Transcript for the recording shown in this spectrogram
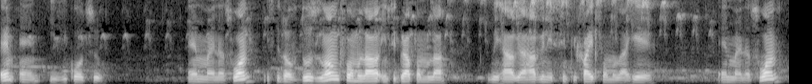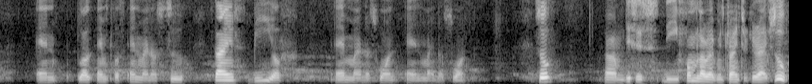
mn is equal to m minus 1. Instead of those long formula, integral formula, we have we are having a simplified formula here n minus 1 n plus n plus n minus 2 times b of n minus 1 n minus 1 so um, this is the formula we've been trying to derive. So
